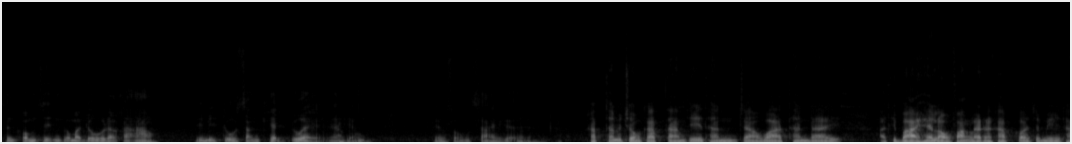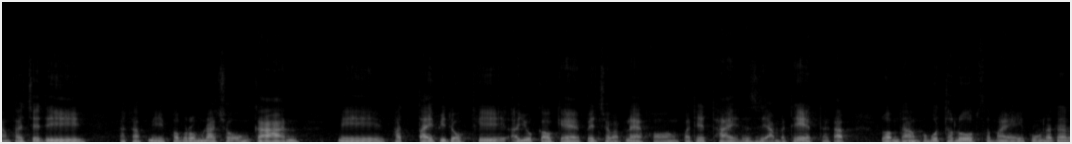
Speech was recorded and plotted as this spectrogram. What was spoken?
ซึ่งกรมศิลป์ก็มาดูแล้วก็อ้าวนี่มีตู้สังเคตด้วยเอ่อยังยังสงสัยก็เออครับท่านผู้ชมครับตามที่ท่านเจ้าวาดท่านได้อธิบายให้เราฟังแล้วนะครับ ก็จะมีทั้งพระเจดีย์นะครับ มีพระบรมราชโองการ มีพระไตรปิฎกที่อายุเก่าแก่เป็นฉบับแรกของประเทศไทยหรือสยามประเทศนะครับ รวมทั้งพระพุทธรูปสมัยกรุงรัตน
